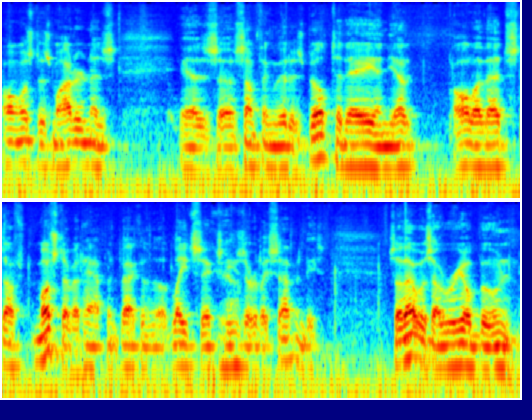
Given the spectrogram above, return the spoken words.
almost as modern as as uh, something that is built today, and yet all of that stuff, most of it happened back in the late 60s, yeah. early 70s. So that was a real boon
